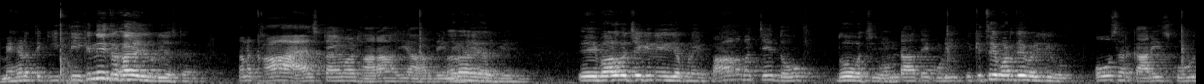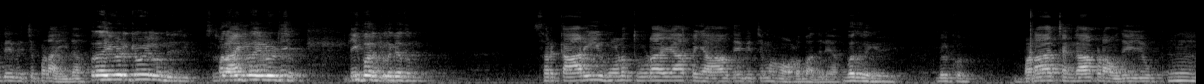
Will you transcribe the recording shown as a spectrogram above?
ਮਿਹਨਤ ਕੀਤੀ। ਕਿੰਨੀ ਤਨਖਾਹ ਹੈ ਤੁਹਾਡੀ ਇਸ ਟਾਈਮ ਤਨਖਾਹ ਇਸ ਟਾਈਮ 18000 ਦੇ 18000 ਰੁਪਏ ਤੇ ਬਾਲ ਬੱਚੇ ਕਿੰਨੇ ਜੀ ਆਪਣੇ? ਬਾਲ ਬੱਚੇ ਦੋ। ਦੋ ਬੱਚੇ ਮੁੰਡਾ ਤੇ ਕੁੜੀ। ਤੇ ਕਿੱਥੇ ਪੜ੍ਹਦੇ ਆ ਬਾਈ ਜੀ ਉਹ? ਉਹ ਸਰਕਾਰੀ ਸਕੂਲ ਦੇ ਵਿੱਚ ਪੜ੍ਹਾਈ ਦਾ। ਪ੍ਰਾਈਵੇਟ ਕਿਉਂ ਨਹੀਂ ਲਾਉਂਦੇ ਜੀ? ਸਰਕਾਰੀ ਪ੍ਰਾਈਵੇਟ ਚ ਕੀ ਫ਼ਰਕ ਲੱਗਿਆ ਤੁਹਾਨੂੰ? ਸਰਕਾਰੀ ਹੁਣ ਥੋੜਾ ਜਿਹਾ ਪੰਜਾਬ ਦੇ ਵਿੱਚ ਮਾਹੌਲ ਬਦਲਿਆ। ਬਦਲ ਗਿਆ ਜੀ। ਬਿਲਕੁਲ। ਬੜਾ ਚੰਗਾ ਪੜਾਉਂਦੇ ਜੋ। ਹੂੰ।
